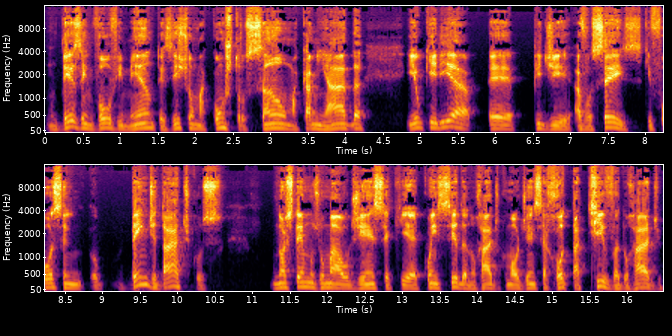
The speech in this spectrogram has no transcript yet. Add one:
um desenvolvimento, existe uma construção, uma caminhada, e eu queria é, pedir a vocês que fossem bem didáticos. Nós temos uma audiência que é conhecida no rádio como audiência rotativa do rádio,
